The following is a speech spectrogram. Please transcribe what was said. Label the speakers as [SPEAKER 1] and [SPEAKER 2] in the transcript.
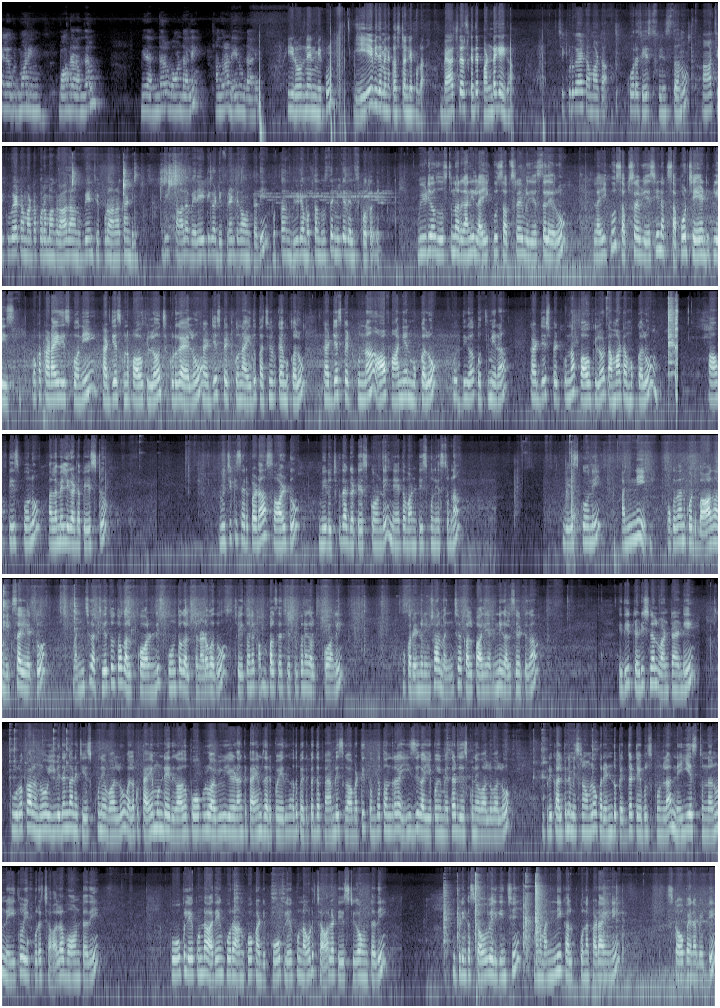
[SPEAKER 1] Hello good morning బాగున్నారు అందరూ? మీరు అందరూ బాగుండాలి. అందులో నేను ఉండాలి ఈరోజు నేను మీకు ఏ విధమైన కష్టం లేకుండా బ్యాచిలర్స్కి అయితే పండగే ఇక. చిక్కుడుకాయ టమాటా కూర చేసి చూపిస్తాను. ఆ చిక్కుడుకాయ టమాటా కూర మాకు రాదా నువ్వేం చెప్పుడు అనకండి. ఇది చాలా వెరైటీగా డిఫరెంట్గా ఉంటుంది. మొత్తం వీడియో మొత్తం చూస్తే మీకే తెలిసిపోతుంది. వీడియో చూస్తున్నారు కానీ లైక్ సబ్స్క్రైబ్లు చేస్తలేరు. లైక్ సబ్స్క్రైబ్ చేసి నాకు సపోర్ట్ చేయండి ప్లీజ్ ఒక కడాయి తీసుకొని కట్ చేసుకున్న పావు కిలో చిక్కుడుకాయలు కట్ చేసి పెట్టుకున్న ఐదు పచ్చిమిరపకాయ ముక్కలు కట్ చేసి పెట్టుకున్న హాఫ్ ఆనియన్ ముక్కలు కొద్దిగా కొత్తిమీర కట్ చేసి పెట్టుకున్న పావు కిలో టమాటా ముక్కలు హాఫ్ టీ స్పూను అల్లం వెల్లిగడ్డ పేస్ట్. రుచికి సరిపడా సాల్ట్ మీ రుచికి తగ్గట్టు వేసుకోండి. నేత వన్ టీ స్పూన్ వేస్తున్నా. వేసుకొని అన్నీ ఒకదానికొకటి బాగా మిక్స్ అయ్యేట్టు మంచిగా చేతులతో కలుపుకోవాలండి. స్పూన్తో కలిపితే నడవదు. చేతితోనే కంపల్సరీ చేతులతోనే కలుపుకోవాలి. ఒక రెండు నిమిషాలు మంచిగా కలపాలి అన్నీ కలిసేట్టుగా. ఇది ట్రెడిషనల్ వంట అండి. పూర్వకాలంలో ఈ విధంగానే చేసుకునే వాళ్ళు వాళ్ళకు టైం ఉండేది కాదు. పోపులు అవి చేయడానికి టైం సరిపోయేది కాదు. పెద్ద పెద్ద ఫ్యామిలీస్ కాబట్టి తొందర తొందరగా ఈజీగా అయిపోయి మెథడ్ చేసుకునే వాళ్ళు వాళ్ళు. ఇప్పుడు కలిపిన మిశ్రమంలో ఒక రెండు పెద్ద టేబుల్ స్పూన్ల నెయ్యి వేస్తున్నాను నెయ్యితో ఈ కూర చాలా బాగుంటుంది. పోపు లేకుండా అదేం కూర అనుకోకండి. పోపు లేకుండా కూడా చాలా టేస్టీగా ఉంటుంది. ఇప్పుడు ఇంకా స్టవ్ వెలిగించి మనం అన్నీ కలుపుకున్న కడాయిని స్టవ్ పైన పెట్టి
